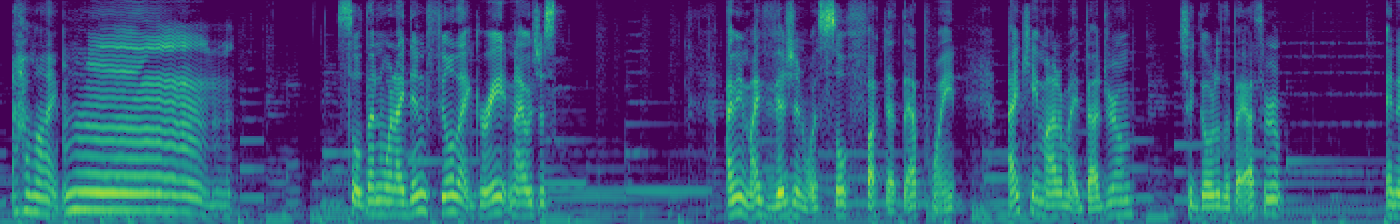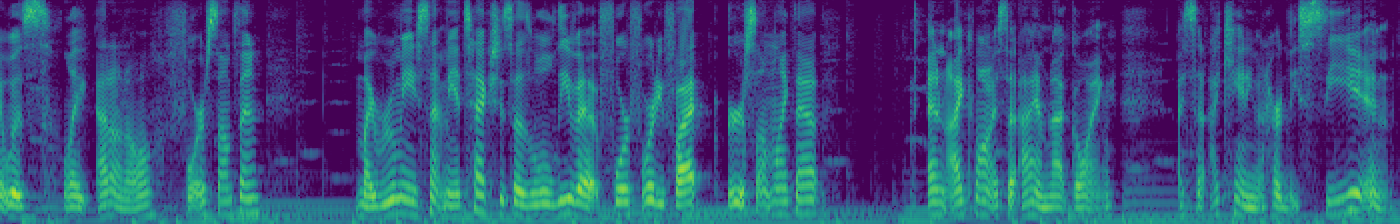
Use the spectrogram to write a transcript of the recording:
I'm like, mm. So then when I didn't feel that great and I was just, I mean, my vision was so fucked at that point. I came out of my bedroom to go to the bathroom and it was like I don't know four something. My roomie sent me a text. She says we'll leave at 4:45 or something like that. And I come on. I said I am not going. I said I can't even hardly see and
